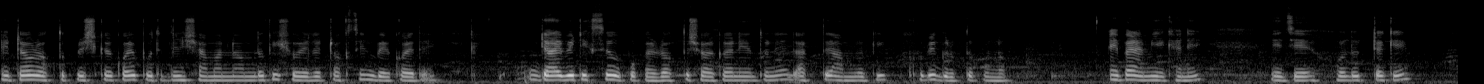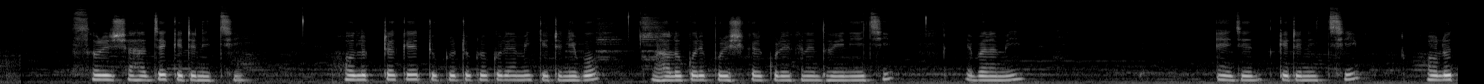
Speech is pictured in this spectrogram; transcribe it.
এটাও রক্ত পরিষ্কার করে প্রতিদিন সামান্য আমলকি শরীরের টক্সিন বের করে দেয়। ডায়াবেটিক্সের উপকার, রক্ত শর্করা নিয়ন্ত্রণে রাখতে আমলকি খুবই গুরুত্বপূর্ণ। এবার আমি এখানে এই যে হলুদটাকে ছুরির সাহায্যে কেটে নিচ্ছি। হলুদটাকে টুকরো টুকরো করে আমি কেটে নেব। ভালো করে পরিষ্কার করে এখানে ধুয়ে নিয়েছি। এবার আমি এই যে কেটে নিচ্ছি। হলুদ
